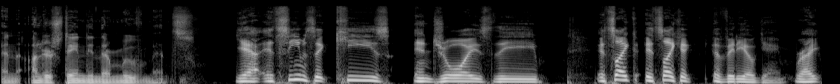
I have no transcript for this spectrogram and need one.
and understanding their movements. Yeah, it seems that Keys enjoys the it's like it's like a, a video game, right?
